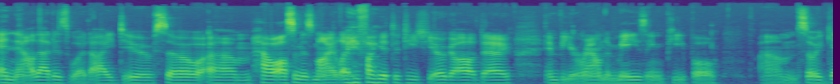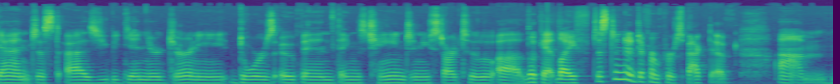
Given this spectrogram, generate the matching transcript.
And now that is what I do. So, um, how awesome is my life? I get to teach yoga all day and be around amazing people. Um, so, again, just as you begin your journey, doors open, things change, and you start to uh, look at life just in a different perspective. Um,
